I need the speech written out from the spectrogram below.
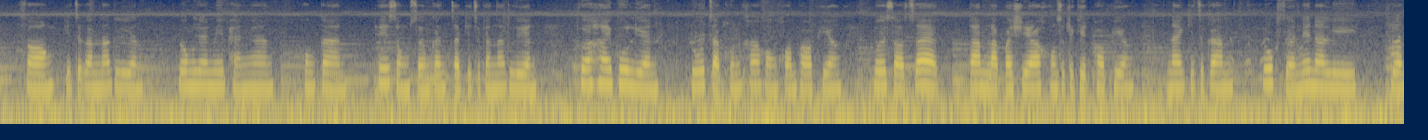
2. กิจกรรมนักเรียน โรงเรียนมีแผนงาน โครงการที่ส่งเสริมการจัดกิจกรรมนักเรียน เพื่อให้ผู้เรียนรู้จักคุณค่าของความพอเพียง โดยสอดแทรกตามหลักปรัชญาของเศรษฐกิจพอเพียง ในกิจกรรม ลูกเสือเนนารี รวม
